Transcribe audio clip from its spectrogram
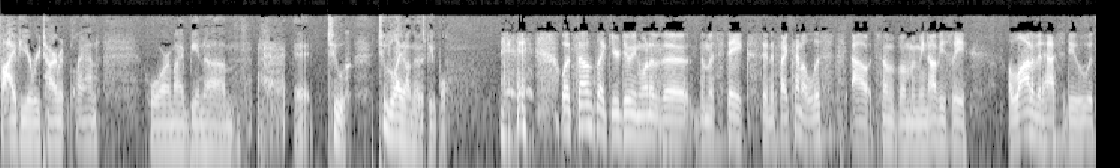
five year retirement plan, or am I being um, eh, too too light on those people? well, it sounds like you're doing one of the the mistakes, and if I kind of list out some of them, I mean, obviously, a lot of it has to do with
